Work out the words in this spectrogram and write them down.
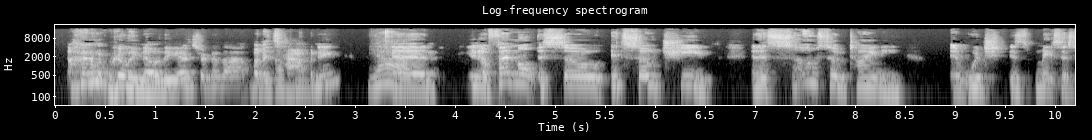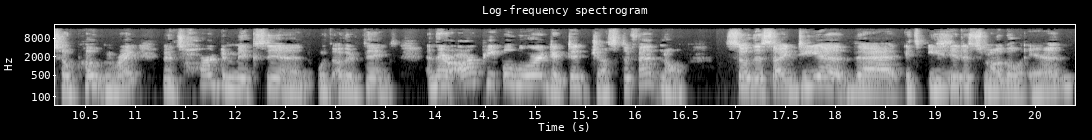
I don't really know the answer to that, but it's okay. happening. Yeah. And you know, fentanyl is so it's so cheap and it's so so tiny which is makes it so potent, right? And it's hard to mix in with other things. And there are people who are addicted just to fentanyl. So this idea that it's easy to smuggle in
